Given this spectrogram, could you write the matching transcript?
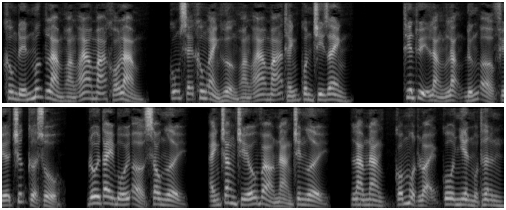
không đến mức làm Hoàng A Mã khó làm, cũng sẽ không ảnh hưởng Hoàng A Mã thánh quân chi danh. Thiên Thụy lặng lặng đứng ở phía trước cửa sổ, đôi tay bối ở sau người, ánh trăng chiếu vào nàng trên người, làm nàng có một loại cô nhiên một thân,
